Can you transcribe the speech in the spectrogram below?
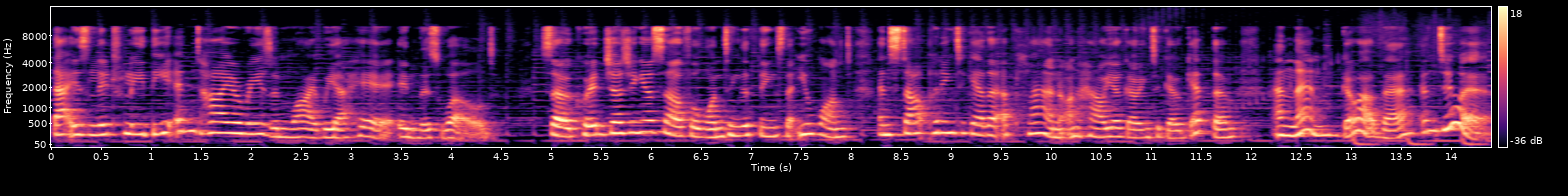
That is literally the entire reason why we are here in this world. So quit judging yourself for wanting the things that you want and start putting together a plan on how you're going to go get them and then go out there and do it.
